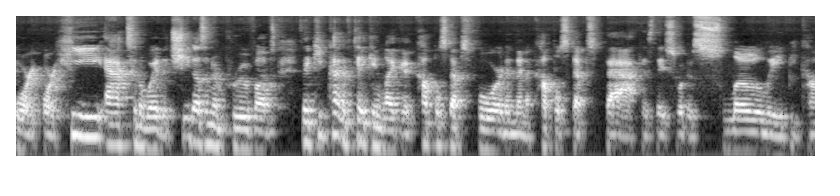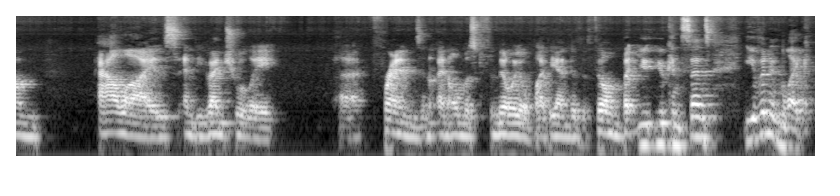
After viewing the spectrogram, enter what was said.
or or he acts in a way that she doesn't approve of. They keep kind of taking like a couple steps forward and then a couple steps back as they sort of slowly become allies and eventually uh, friends and, and, almost familial by the end of the film. But you you can sense even in like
